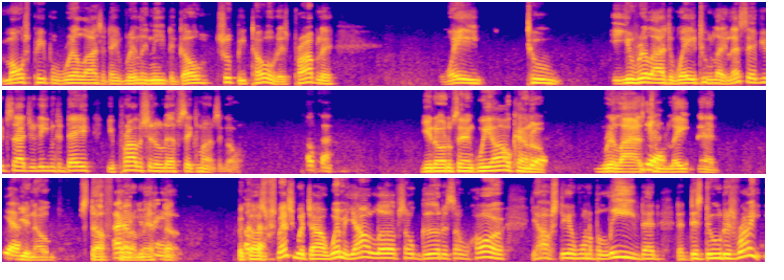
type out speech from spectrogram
most people realize that they really need to go, truth be told, it's probably way too you realize it way too late. Let's say if you decide you're leaving today, you probably should have left six months ago. Okay. You know what I'm saying? We all kind of yeah. realized yeah. too late that, yeah, you know, stuff kind of messed saying. up. Because okay. especially with y'all women, y'all love so good and so hard, y'all still want to believe that that this dude is right.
